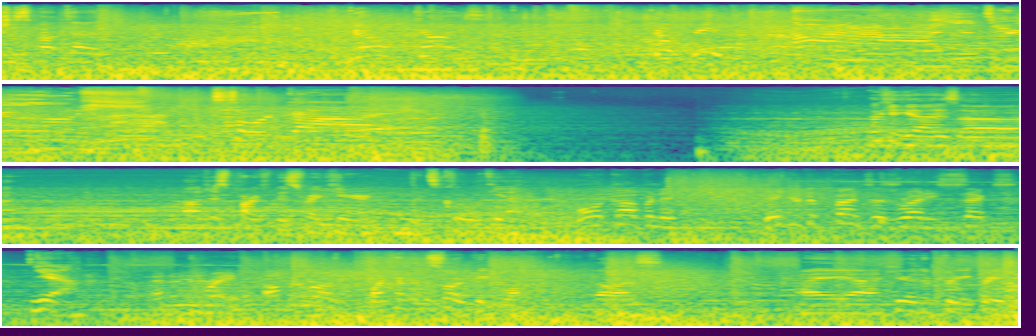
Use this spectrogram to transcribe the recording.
Just about dead. No, guys! Don't be! You douche! Sword guy! Okay, guys, uh... I'll just park this right here. That's cool with ya. More company. Get your defenses ready, six. Yeah. Enemy range, up and running. Watch out for the sword people, fellas. I uh, hear they're pretty crazy.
